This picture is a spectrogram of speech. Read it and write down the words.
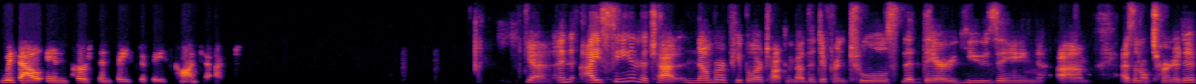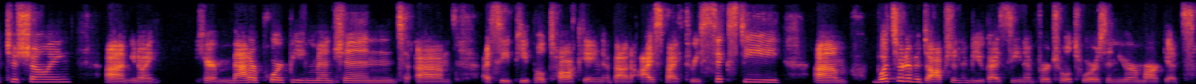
without in-person face-to-face contact. Yeah, and I see in the chat a number of people are talking about the different tools that they're using um, as an alternative to showing. Um, you know, I hear Matterport being mentioned. Um, I see people talking about iSpy 360. Um, what sort of adoption have you guys seen in virtual tours in your markets?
